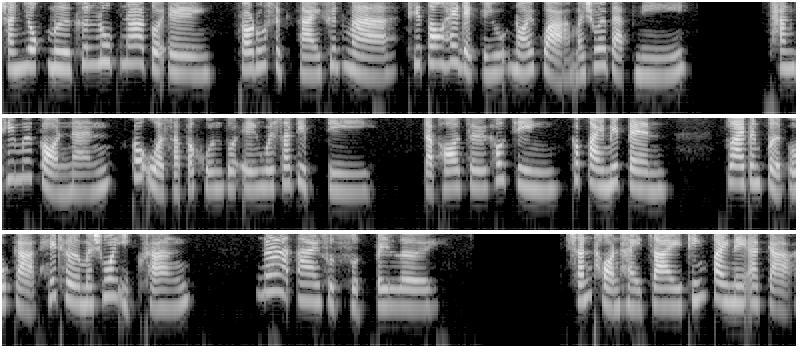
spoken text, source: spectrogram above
ฉันยกมือขึ้นรูปหน้าตัวเอง เพราะรู้สึกอายขึ้นมาที่ต้องให้เด็กอายุน้อยกว่ามาช่วยแบบนี้ ทั้งที่เมื่อก่อนนั้นก็อวดสรรพคุณตัวเองไว้ซะดิบดี แต่พอเจอเข้าจริงก็ไปไม่เป็น กลายเป็นเปิดโอกาสให้เธอมาช่วยอีกครั้ง น่าอายสุดๆไปเลย ฉันถอนหายใจทิ้งไปในอากาศ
